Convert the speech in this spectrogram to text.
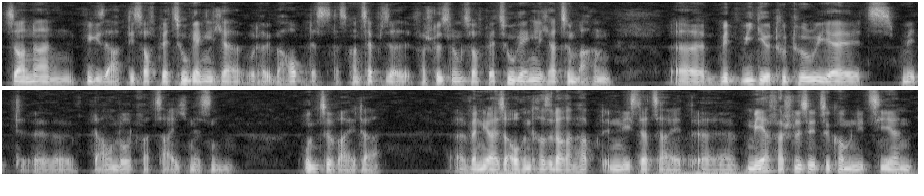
sondern wie gesagt, die Software zugänglicher oder überhaupt das, das Konzept dieser Verschlüsselungssoftware zugänglicher zu machen, äh, mit Videotutorials, mit äh, Download-Verzeichnissen und so weiter. Äh, wenn ihr also auch Interesse daran habt, in nächster Zeit äh, mehr verschlüsselt zu kommunizieren,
